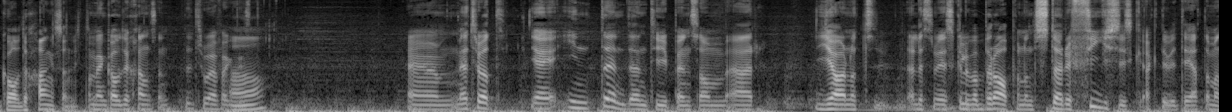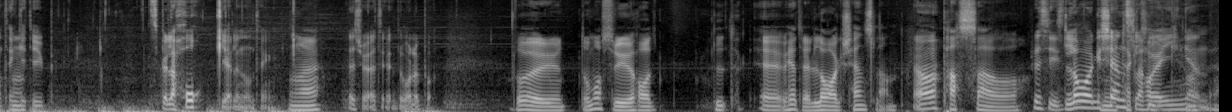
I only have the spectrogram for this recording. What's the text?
gav det chansen lite? Om jag gav det chansen. Det tror jag faktiskt. Ja. Ehm, men jag tror att jag är inte den typen som är Gör något, eller som jag skulle vara bra på någon större fysisk aktivitet om man tänker Mm. typ Spela hockey eller någonting. Nej. Det tror jag att jag är dålig på. Då, är ju, då måste du ju ha eh, vad heter det? Lagkänslan. Ja, Passa och precis. Lagkänsla har jag ingen.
